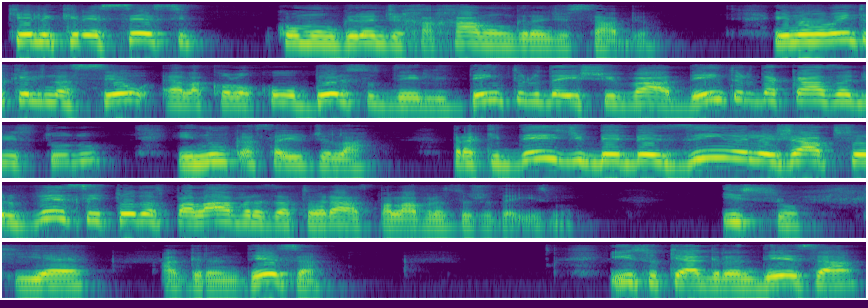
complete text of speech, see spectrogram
que ele crescesse como um grande raham, um grande sábio. E no momento que ele nasceu, ela colocou o berço dele dentro da yeshiva, dentro da casa de estudo, e nunca saiu de lá. Para que desde bebezinho ele já absorvesse todas as palavras da Torá, as palavras do judaísmo. Isso que é a grandeza isso que é a grandeza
